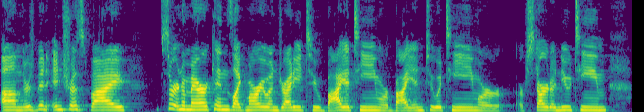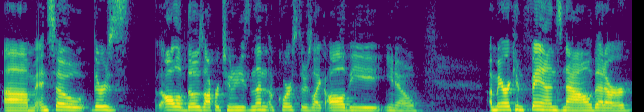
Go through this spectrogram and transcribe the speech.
Um, there's been interest by certain Americans like Mario Andretti to buy a team or buy into a team or or start a new team. Um, and so there's all of those opportunities. And then of course there's like all the, you know, American fans now that are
